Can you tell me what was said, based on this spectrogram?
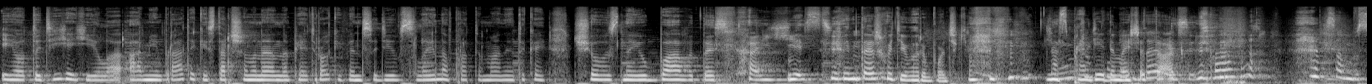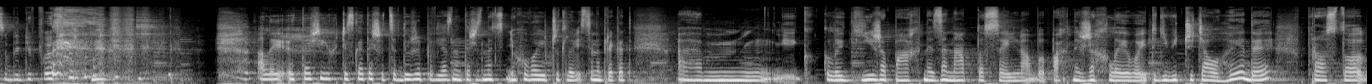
І от тоді я їла. А мій брат, який старше мене на 5 років, він сидів слинав проти мене і такий, що ви з нею бавитесь, хай єсть. Він теж хотів грибочки. Насправді думаю, що так. Сам би собі ліпив. Але теж я хочу сказати, що це дуже пов'язано теж з нюховою чутливістю. Наприклад, ем, коли їжа пахне занадто сильно або пахне жахливо, і тоді відчуття огиди просто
